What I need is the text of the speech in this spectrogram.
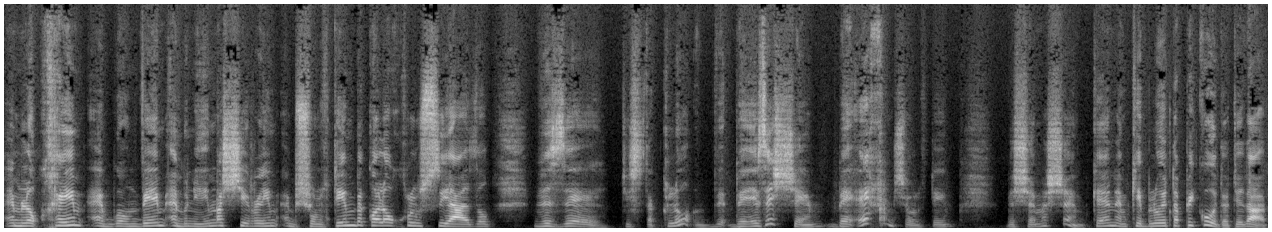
הם לוקחים, הם גונבים, הם נהיים עשירים, הם שולטים בכל האוכלוסייה הזאת, וזה, תסתכלו, באיזה שם, באיך הם שולטים? בשם השם, כן? הם קיבלו את הפיקוד, את יודעת,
